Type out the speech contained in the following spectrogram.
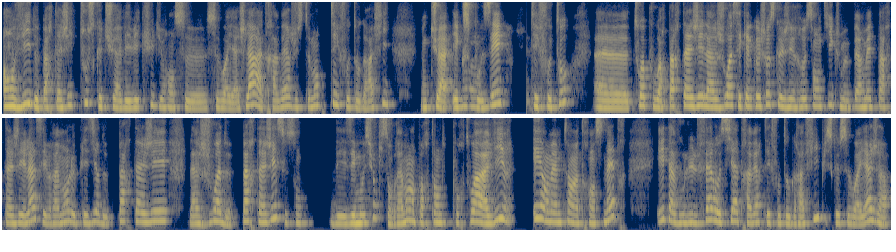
envie de partager tout ce que tu avais vécu durant ce, voyage-là à travers justement tes photographies. Donc, tu as exposé tes photos. Euh, toi, pouvoir partager la joie, c'est quelque chose que j'ai ressenti, que je me permets de partager là. C'est vraiment le plaisir de partager, la joie de partager. Ce sont des émotions qui sont vraiment importantes pour toi à vivre et en même temps à transmettre. Et tu as voulu le faire aussi à travers tes photographies, puisque ce voyage a,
